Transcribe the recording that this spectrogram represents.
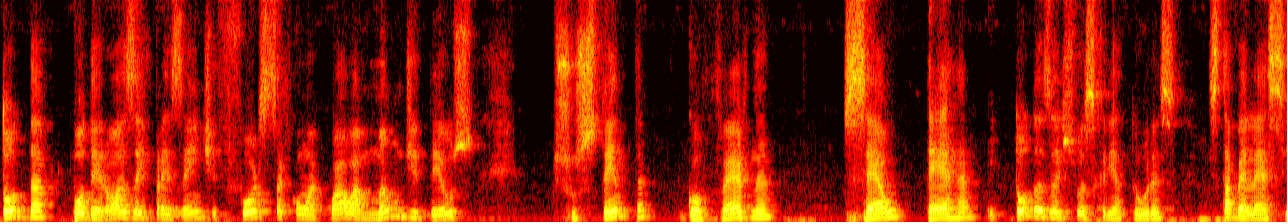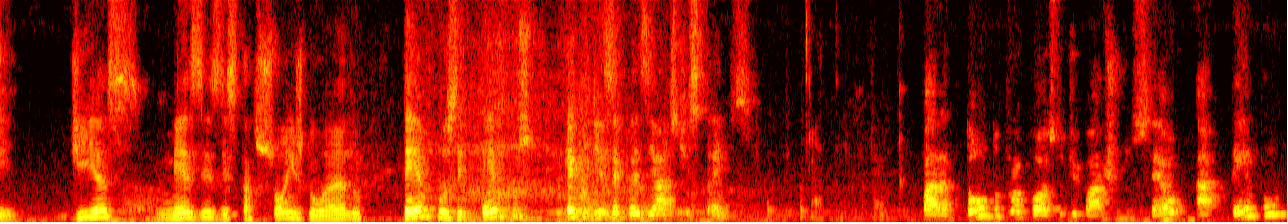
toda poderosa e presente força com a qual a mão de Deus sustenta, governa céu, terra e todas as suas criaturas, estabelece dias, meses, estações do ano, tempos e tempos. O que é que diz Eclesiastes 3? Para todo propósito debaixo do céu há tempo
